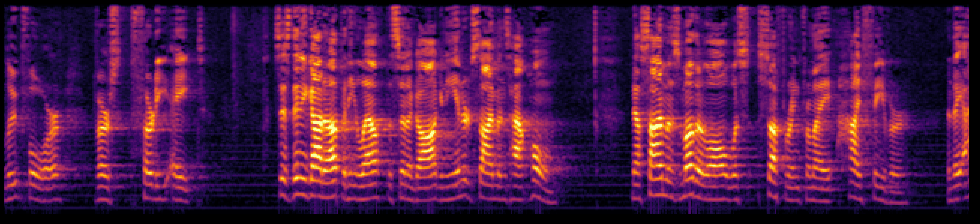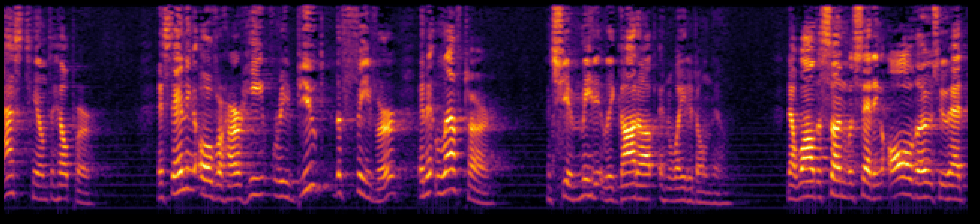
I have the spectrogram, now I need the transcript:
Luke 4, verse 38. It says, Then he got up and he left the synagogue and he entered Simon's home. Now, Simon's mother in law was suffering from a high fever, and they asked him to help her. And standing over her, he rebuked the fever, and it left her. And she immediately got up and waited on them. Now, while the sun was setting, all those who had,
